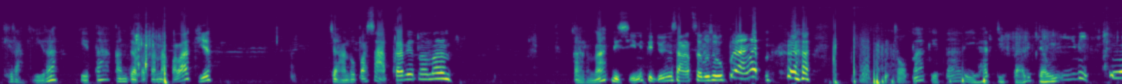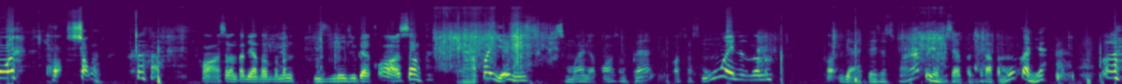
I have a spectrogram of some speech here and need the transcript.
Kira-kira kita akan dapatkan apa lagi ya? Jangan lupa subscribe ya teman-teman. Karena di sini videonya sangat seru-seru banget. Coba kita lihat di balik daun ini. Wah, kosong. kosong ternyata teman-teman. Di sini juga kosong. Kenapa ya ini semuanya kosong banget? Kosong semua ini teman-teman. Kok nggak ada sesuatu yang bisa kita temukan ya? Wah,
